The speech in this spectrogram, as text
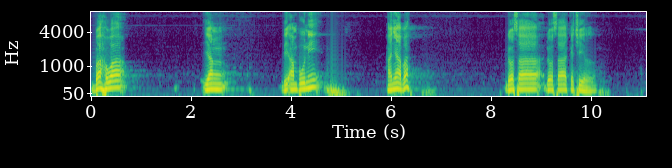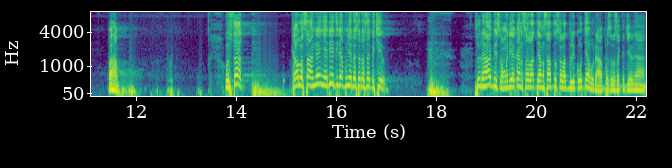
bahwa yang diampuni hanya apa? Dosa-dosa kecil. Paham? Ustadz, kalau seandainya dia tidak punya dosa-dosa kecil, sudah habis. Wong dia kan sholat yang satu, sholat berikutnya udah hapus dosa kecilnya.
